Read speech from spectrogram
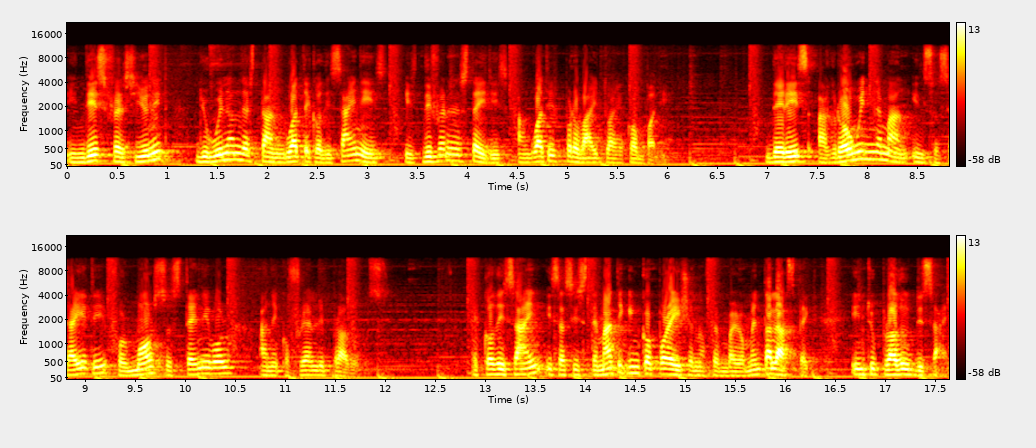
In this first unit, you will understand what eco-design is, its different stages and what it provides to a company. There is a growing demand in society for more sustainable and eco-friendly products. Eco-design is a systematic incorporation of environmental aspects into product design,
